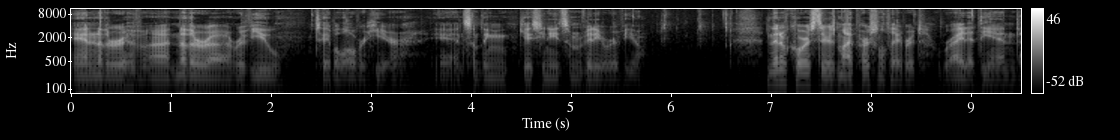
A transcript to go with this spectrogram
and another uh, another uh, review table over here, and something in case you need some video review. And then, of course, there's my personal favorite, right at the end.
